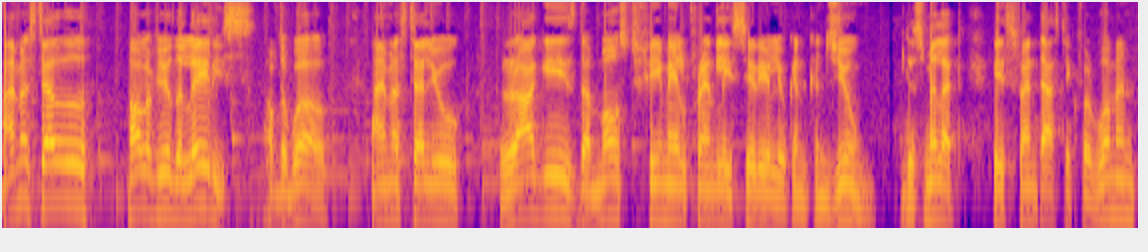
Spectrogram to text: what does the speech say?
I must tell all of you, the ladies of the world, I must tell you, ragi is the most female-friendly cereal you can consume. This millet is fantastic for women,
